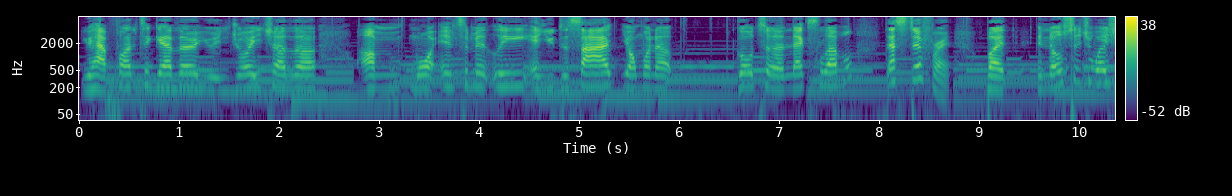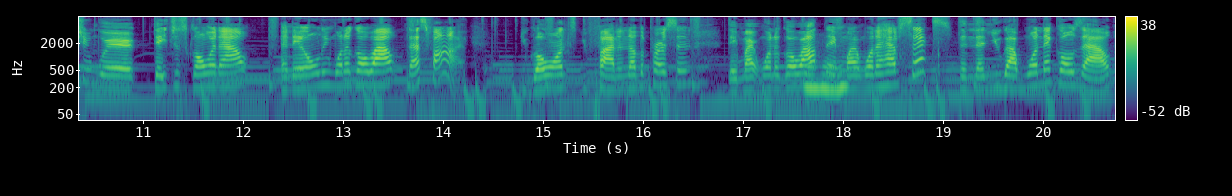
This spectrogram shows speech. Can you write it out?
you have fun together, you enjoy each other um more intimately and you decide y'all want to go to the next level, that's different. But in those situations where they just going out and they only want to go out, that's fine. You go on, you find another person. They might want to go out. Mm-hmm. They might want to have sex. Then, then you got one that goes out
